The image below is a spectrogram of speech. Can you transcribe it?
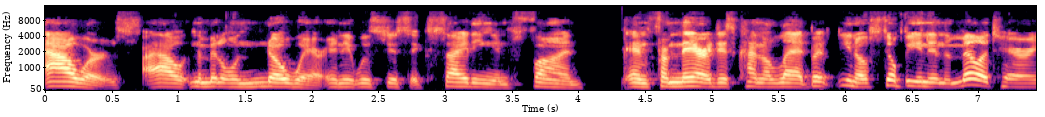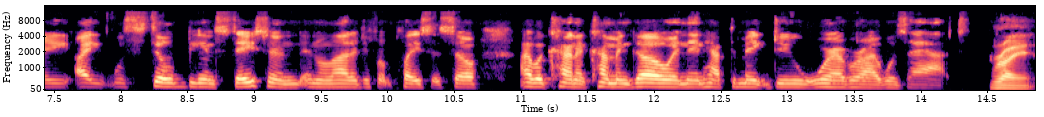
hours out in the middle of nowhere. And it was just exciting and fun. And from there, it just kind of led. But, you know, still being in the military, I was still being stationed in a lot of different places. So I would kind of come and go and then have to make do wherever I was at. Right.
